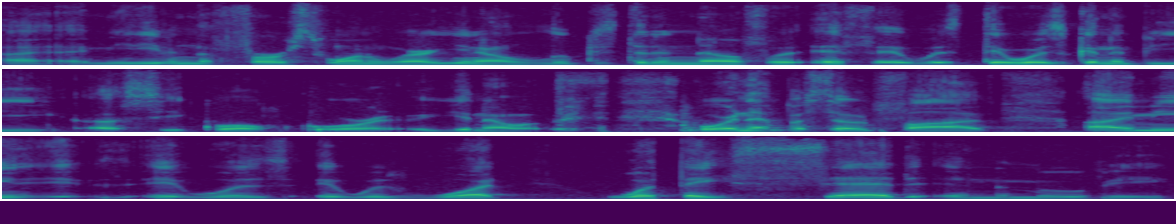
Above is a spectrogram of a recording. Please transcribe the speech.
I, I mean, even the first one, where you know Lucas didn't know if if it was there was going to be a sequel or you know, or an episode five. I mean, it, it was it was what what they said in the movie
